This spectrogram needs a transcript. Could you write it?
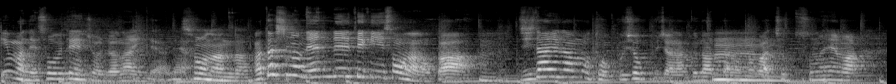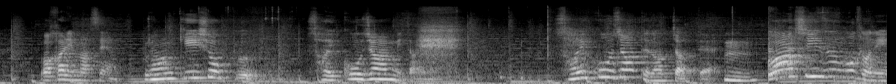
今ねそういうテンションじゃないんだよね。そうなんだ。私の年齢的にそうなのか、うん。時代がもうトップショップじゃなくなったのかが、うん。ちょっとその辺は分かりません。フランキーショップ最高じゃんみたいな最高じゃんってなっちゃって。うん。ワンシーズンごとに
